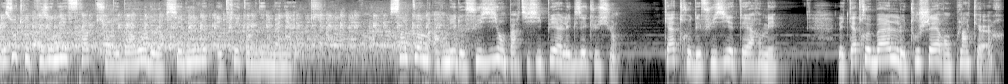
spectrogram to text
Les autres prisonniers frappent sur les barreaux de leurs cellules et crient comme des maniaques. Cinq hommes armés de fusils ont participé à l'exécution. Quatre des fusils étaient armés. Les quatre balles le touchèrent en plein cœur.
